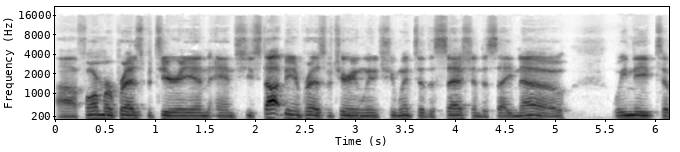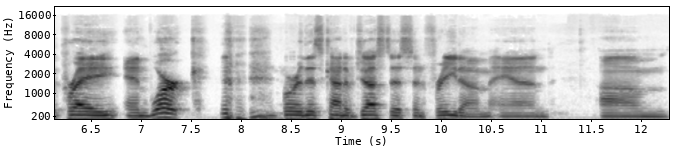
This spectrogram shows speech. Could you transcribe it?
Uh, former Presbyterian, and she stopped being Presbyterian when she went to the session to say, no, we need to pray and work for this kind of justice and freedom. And um,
